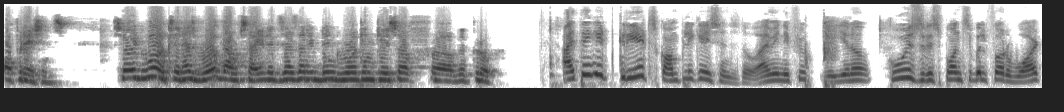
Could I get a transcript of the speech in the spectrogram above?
operations. So it works. It has worked outside. It's just that it didn't work in case of uh, Wipro. I think it creates complications though. I mean, if you, you know, who is responsible for what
